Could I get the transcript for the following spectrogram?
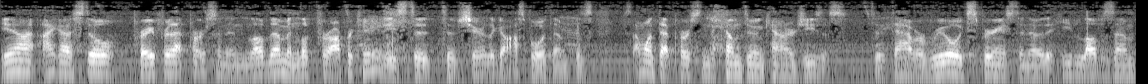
You know, I, I got to still pray for that person and love them and look for opportunities to to share the gospel with them because I want that person to come to encounter Jesus to, to have a real experience to know that He loves them,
